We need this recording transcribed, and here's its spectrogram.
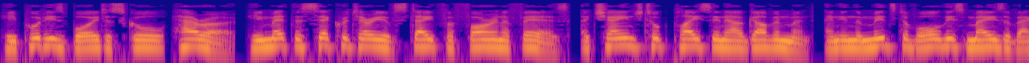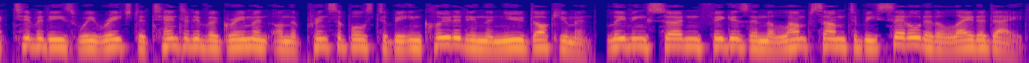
he put his boy to school Harrow, he met the Secretary of State for Foreign Affairs, a change took place in our government, and in the midst of all this maze of activities we reached a tentative agreement on the principles to be included in the new document, leaving certain figures and the lump sum to be settled at a later date.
